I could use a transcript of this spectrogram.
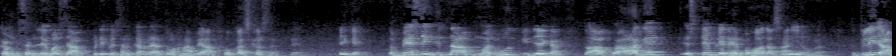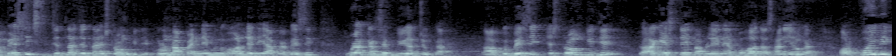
कंपटीशन लेवल से आप प्रिपरेशन कर रहे हैं तो वहाँ पे आप फोकस कर सकते हैं। ठीक है? तो बेसिक जितना आप मज़बूत कीजिएगा तो आपको आगे स्टेप लेने में बहुत आसानी होगा। तो प्लीज़ आप बेसिक्स जितना जितना स्ट्रॉन्ग कीजिए। कोरोना पैंडेमिक ऑलरेडी आपका बेसिक पूरा कंसेप्ट बिगड़ चुका है। तो आपको बेसिक स्ट्रॉन्ग कीजिए तो आगे स्टेप आप लेने में बहुत आसानी होगा और कोई भी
